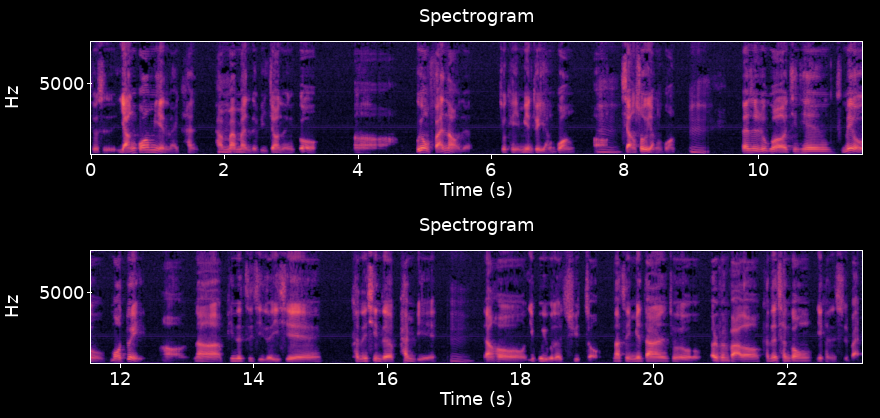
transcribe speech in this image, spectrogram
就是阳光面来看，他慢慢的比较能够，呃，不用烦恼的就可以面对阳光啊，享受阳光。嗯。但是如果今天没有摸对，好，那凭着自己的一些可能性的判别，嗯，然后一步一步的去走，那这里面当然就有二分法喽，可能成功，也可能失败。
